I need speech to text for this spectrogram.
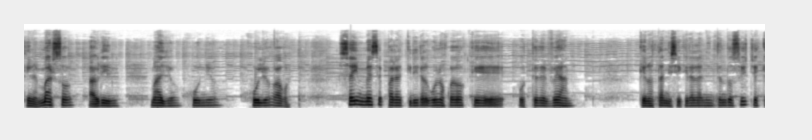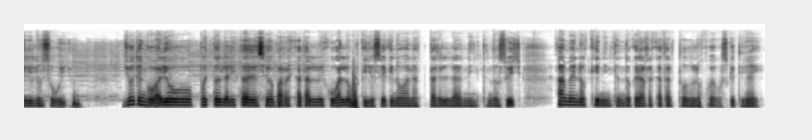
tienen marzo, abril, mayo, junio, julio, agosto. Seis meses para adquirir algunos juegos que ustedes vean que no están ni siquiera en la Nintendo Switch adquirirlo en su Wii. Yo tengo varios puestos en la lista de deseos para rescatarlo y jugarlo porque yo sé que no van a estar en la Nintendo Switch a menos que Nintendo quiera rescatar todos los juegos que tiene ahí.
